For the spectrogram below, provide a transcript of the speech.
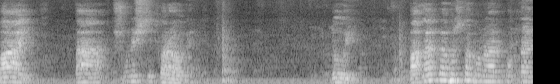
পায়, তা সুনিশ্চিত করা হবে। দুই বাজার ব্যবস্থাপনার উন্নয়ন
